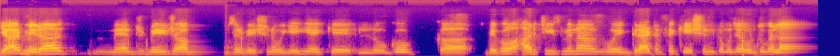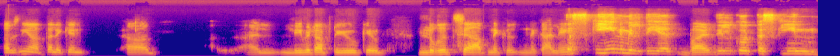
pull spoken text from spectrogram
یار میرا میری جو آبزرویشن ہے وہ یہی ہے کہ لوگوں کا دیکھو ہر چیز میں نا وہ ایک گریٹیفیکیشن کا مجھے اردو کا لفظ نہیں آتا لیکن leave it up to you کہ لغت سے آپ نکالیں۔ تسکین ملتی ہے دل کو تسکین۔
